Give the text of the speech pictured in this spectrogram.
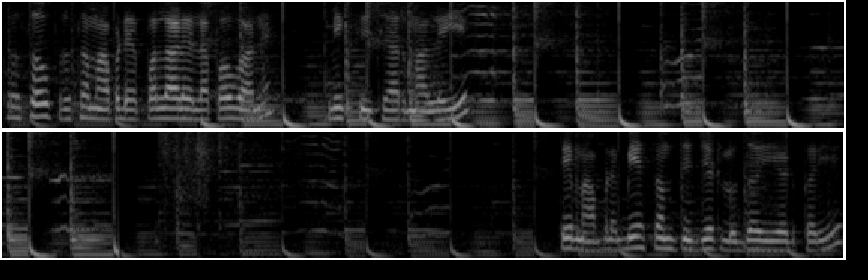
તો સૌ પ્રથમ આપણે પલાળેલા પૌવાને મિક્સી જારમાં લઈએ. તેમાં આપણે બે ચમચી જેટલું દહીં એડ કરીએ.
